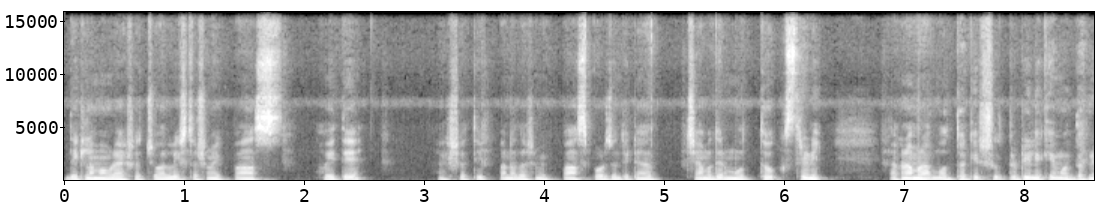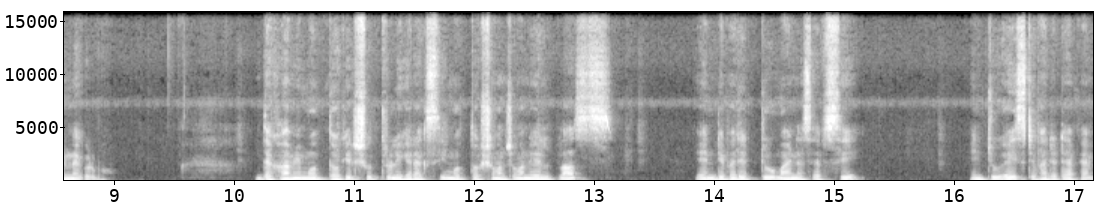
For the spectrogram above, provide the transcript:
দেখলাম আমরা একশো চুয়াল্লিশ দশমিক পাঁচ হইতে একশো তিপ্পান্ন দশমিক পাঁচ পর্যন্ত। এটা হচ্ছে আমাদের মধ্যক শ্রেণি। এখন আমরা মধ্যকের সূত্রটি লিখে মধ্যক নির্ণয় করব। দেখো, আমি মধ্যকের সূত্র লিখে রাখছি, মধ্যক সমান সমান L plus N divided two minus F C into H divided F M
